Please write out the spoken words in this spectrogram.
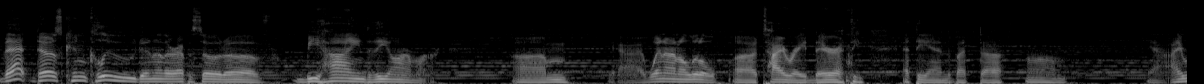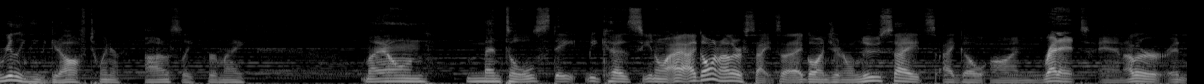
that does conclude another episode of Behind the Armor. Um, yeah, I went on a little uh, tirade there at the at the end, but uh, um, yeah, I really need to get off Twitter, honestly, for my my own mental state because you know I, I, go on other sites. I go on general news sites. I go on Reddit and other in,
